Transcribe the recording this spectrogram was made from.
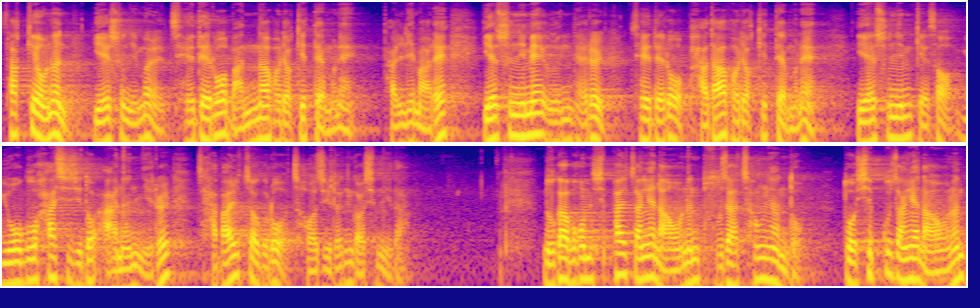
삭개오는 예수님을 제대로 만나 버렸기 때문에 달리 말해 예수님의 은혜를 제대로 받아 버렸기 때문에 예수님께서 요구하시지도 않은 일을 자발적으로 저지른 것입니다. 누가복음 18장에 나오는 부자 청년도 또 19장에 나오는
